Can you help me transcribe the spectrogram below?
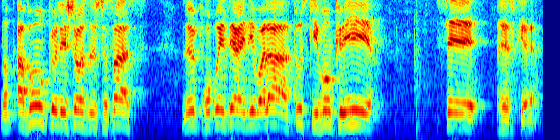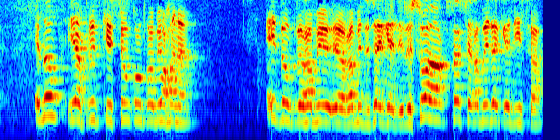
Donc avant que les choses ne se fassent, le propriétaire il dit voilà, tout ce qu'ils vont cueillir, c'est Hefker. Et donc, il n'y a plus de questions contre Rabbi Hanan. Et donc, le Rabbi, de ça qui a dit le soir, ça c'est Rabbi de qui a dit ça.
